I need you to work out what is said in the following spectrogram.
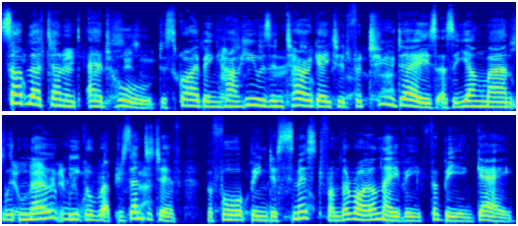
Sub Lieutenant Ed Hall describing how he was interrogated for two days as a young man with no legal representative before being dismissed from the Royal Navy for being gay.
